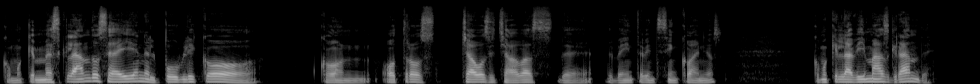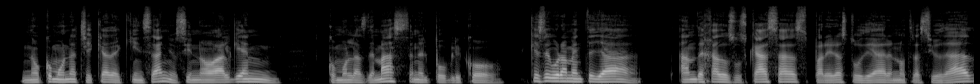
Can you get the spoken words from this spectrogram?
como que mezclándose ahí en el público con otros chavos y chavas de, de 20, 25 años, como que la vi más grande, no como una chica de 15 años, sino alguien como las demás en el público, que seguramente ya han dejado sus casas para ir a estudiar en otra ciudad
